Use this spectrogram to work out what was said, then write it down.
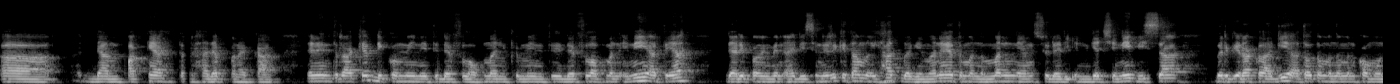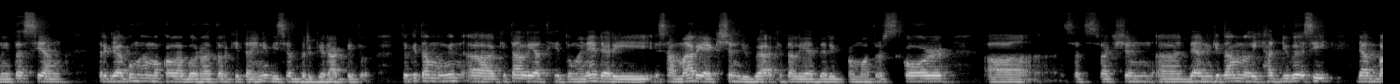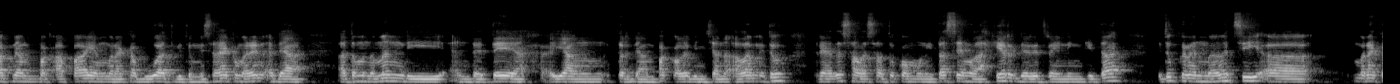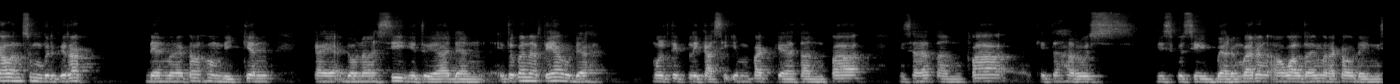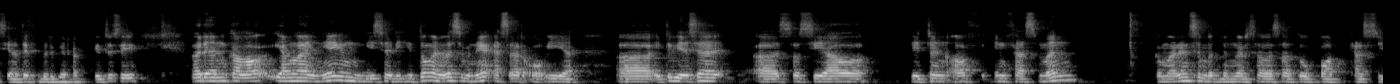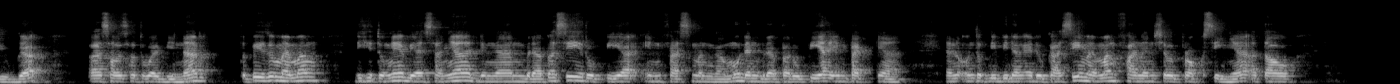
uh, dampaknya terhadap mereka. Dan yang terakhir di community development. Community development ini artinya dari pemimpin ID sendiri kita melihat bagaimana ya teman-teman yang sudah di engage ini bisa bergerak lagi atau teman-teman komunitas yang tergabung sama kolaborator kita ini bisa bergerak gitu. Itu kita mungkin uh, kita lihat hitungannya dari sama reaction juga, kita lihat dari promoter score, uh, satisfaction uh, dan kita melihat juga sih dampak-dampak apa yang mereka buat gitu. Misalnya kemarin ada teman-teman di NTT ya yang terdampak oleh bencana alam itu ternyata salah satu komunitas yang lahir dari training kita itu keren banget sih uh, mereka langsung bergerak dan mereka langsung bikin kayak donasi gitu ya dan itu kan artinya udah multiplikasi impact ya tanpa misalnya tanpa kita harus diskusi bareng-bareng awal tapi mereka udah inisiatif bergerak. Gitu sih. Eh, dan kalau yang lainnya yang bisa dihitung adalah sebenarnya SROI ya. Uh, itu biasa uh, social return of investment. Kemarin sempat dengar salah satu podcast juga uh, salah satu webinar. Tapi itu memang dihitungnya biasanya dengan berapa sih rupiah investment kamu dan berapa rupiah impact-nya. Dan untuk di bidang edukasi memang financial proxy-nya atau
